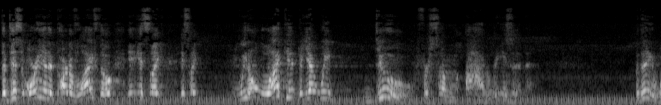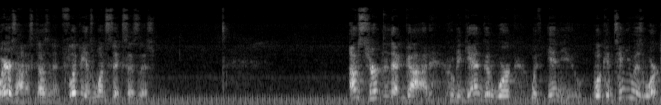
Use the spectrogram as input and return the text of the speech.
the disoriented part of life, though, it, it's like it's like we don't like it, but yet we do for some odd reason. But then it wears on us, doesn't it? Philippians 1 6 says this I'm certain that God, who began good work within you, will continue his work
